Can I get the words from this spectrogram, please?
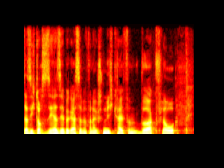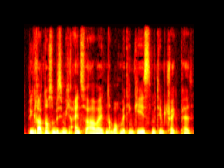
dass ich doch sehr, sehr begeistert bin von der Geschwindigkeit, vom Workflow. Ich bin gerade noch so ein bisschen mich einzuarbeiten, aber auch mit den Gesten, mit dem Trackpad.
